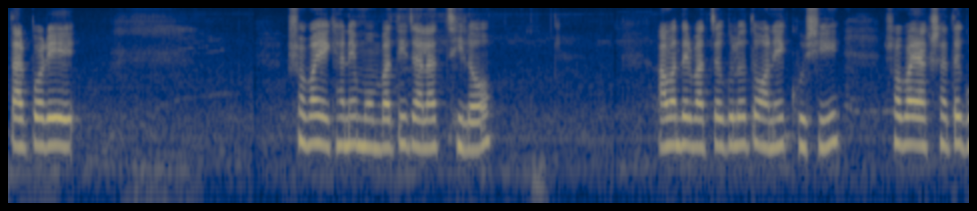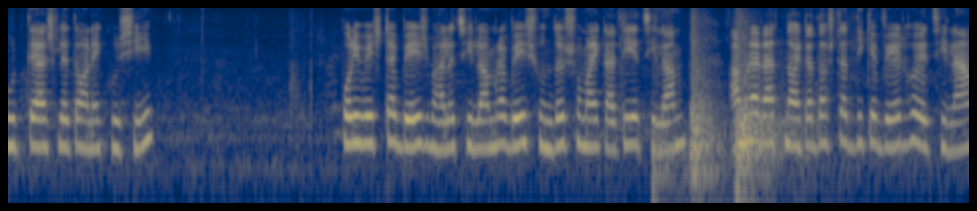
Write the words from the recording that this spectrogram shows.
তারপরে সবাই এখানে মোমবাতি জ্বালাচ্ছিল। আমাদের বাচ্চাগুলো তো অনেক খুশি। সবাই একসাথে ঘুরতে আসলে তো অনেক খুশি। পরিবেশটা বেশ ভালো ছিল, আমরা বেশ সুন্দর সময় কাটিয়েছিলাম। আমরা রাত নয়টা দশটার দিকে বের হয়েছিলাম।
